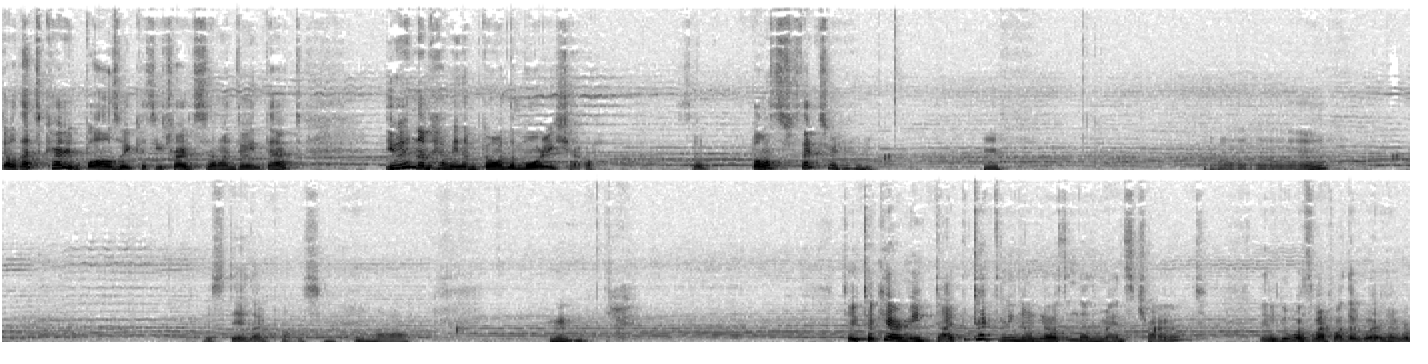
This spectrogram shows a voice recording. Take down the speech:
Oh, that's kind of ballsy because you tried someone doing that. You end up having them go on the Maury show. Balls, thanks for him. Hmm. Aww. Did, I promise you. Aww. Hmm. So he took care of me, died protecting me, knowing I was another man's child. And he was my father, whatever.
